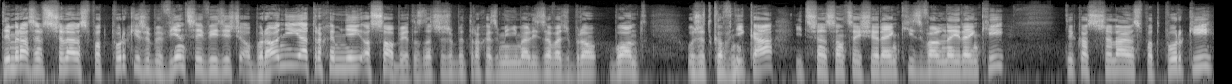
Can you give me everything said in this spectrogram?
Tym razem strzelałem z podpórki, żeby więcej wiedzieć o broni, a trochę mniej o sobie. To znaczy, żeby trochę zminimalizować błąd użytkownika i trzęsącej się ręki z wolnej ręki. Tylko strzelałem z podpórki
